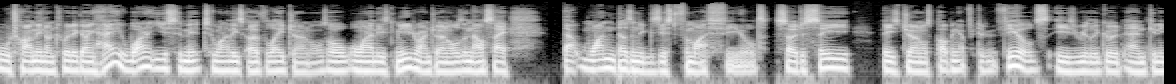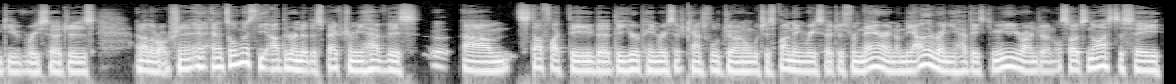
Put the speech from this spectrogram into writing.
will chime in on Twitter going, hey, why don't you submit to one of these overlay journals or, or one of these community run journals? And they'll say, that one doesn't exist for my field. So to see these journals popping up for different fields is really good and going to give researchers another option. And, and, it's almost the other end of the spectrum. You have this um, stuff like the, the, the European Research Council journal, which is funding researchers from there, and on the other end, you have these community-run journals. So it's nice to see.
